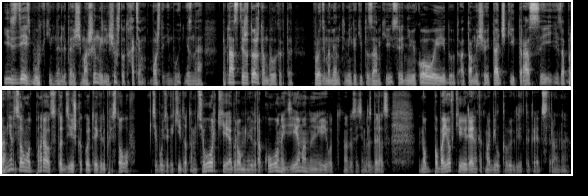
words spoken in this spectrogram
и здесь будут какие-то летающие машины или еще что-то, хотя, может, и не будет, не знаю. В 15 же тоже там было как-то вроде моментами какие-то замки средневековые идут, а там еще и тачки, и трассы, и заправки. Но мне в целом вот понравился этот движ какой-то «Игры престолов». Типа у тебя какие-то там теорки, огромные драконы, демоны, и вот надо с этим разбираться. Но по боевке реально как мобилка выглядит какая-то странная.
